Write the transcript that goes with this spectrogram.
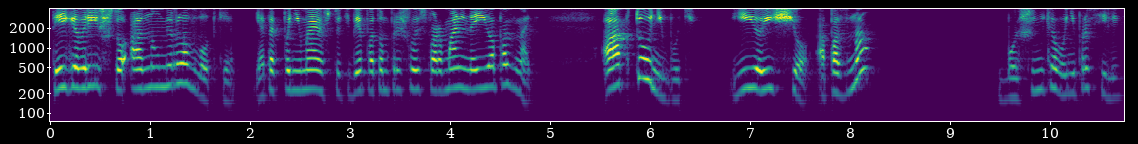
Ты говоришь, что Анна умерла в лодке. Я так понимаю, что тебе потом пришлось формально ее опознать. А кто-нибудь ее еще опознал?» Больше никого не просили.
